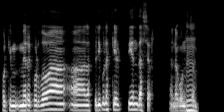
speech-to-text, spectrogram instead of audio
Porque me recordó a, a las películas que él tiende a hacer en algunos Mm.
